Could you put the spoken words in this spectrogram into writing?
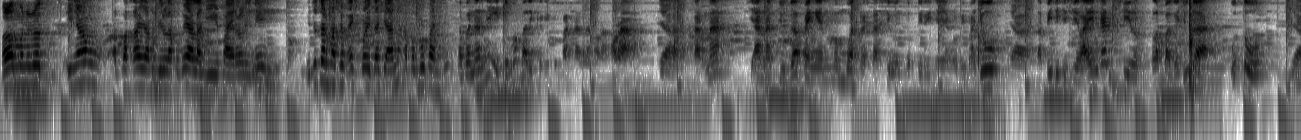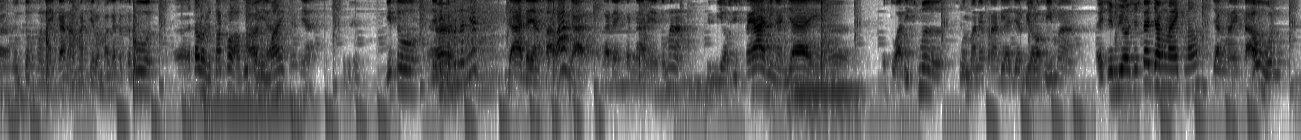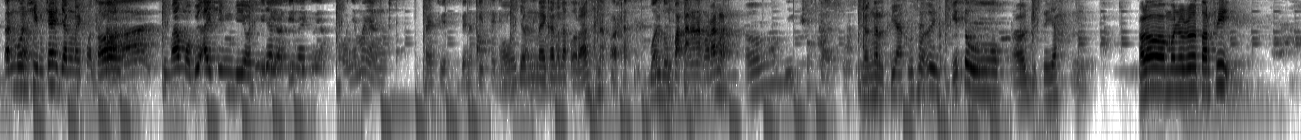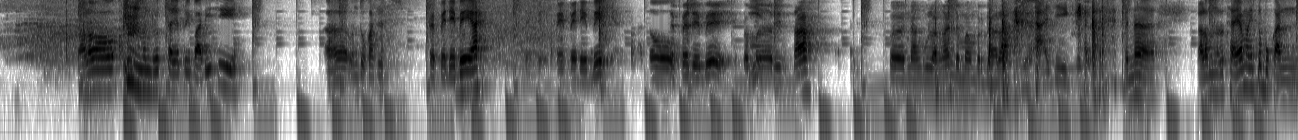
Kalau menurut Inyong, apakah yang dilakukan yang lagi viral ini itu termasuk eksploitasi anak apa bukan sih? Sebenarnya itu mah balik ke pandangan orang-orang. Ya. karena si anak juga pengen membuat prestasi untuk dirinya yang lebih maju Ya. tapi di sisi lain kan si lembaga juga butuh Ya. untuk menaikkan nama si lembaga tersebut Eh, Eta udah ditakol abus Oh, iya. ya gitu jadi sebenarnya nggak ada yang salah nggak nggak ada yang benar ya itu mana simbiosis teh nih nganjay mutualisme pun mana pernah diajar biologi mah Eh simbiosis teh jang naik naon? yang naik daun Kan mun sim C jang naik motor. Ah, Sim A mobil ai simbiosis. simbiosis itu yang pokoknya mah yang friends with benefit gitu. Oh, jang Saling naikkan anak orang. anak orang buat tumpakan anak orang lah Oh. Nggak ngerti aku mah euy. itu Oh gitu ya. Kalau menurut Torfi, Kalau menurut saya pribadi sih eh, untuk kasus PPDB ya, PPDB atau PPDB pemerintah penanggulangan demam berdarah. Ajik. Bener. Kalau menurut saya mah itu bukan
